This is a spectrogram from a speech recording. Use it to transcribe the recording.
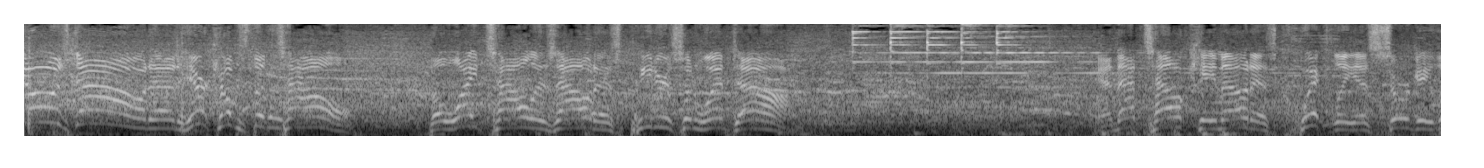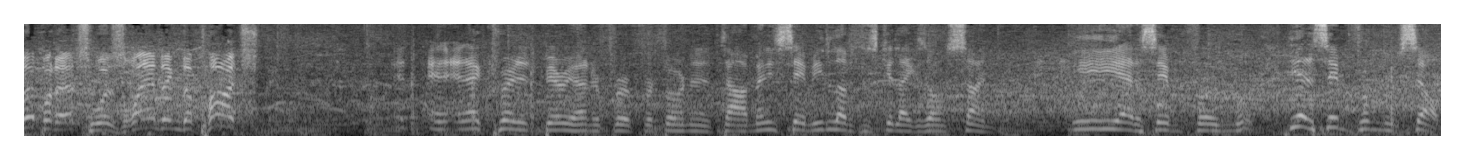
goes down, and here comes the towel. The white towel is out as Peterson went down. And that towel came out as quickly as Sergey Lipinets was landing the punch. And, and I credit Barry Hunter for, for throwing in the towel. Man, he's saving. He loves this kid like his own son. He had to save him for. He had to save him from himself.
